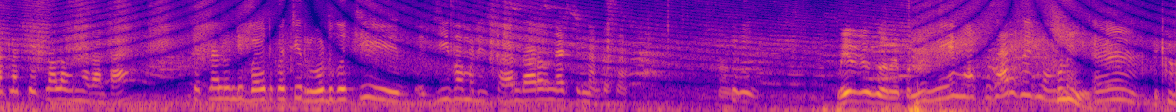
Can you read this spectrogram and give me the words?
అట్లా చెట్లలో ఉన్నదంట. చెట్ల నుండి బయటకు వచ్చి రోడ్డుకు వచ్చి జీబమ్మడి సందారం నడిచిందంట సార్. మీరు చూస్తున్నారా ఎప్పుడు మేము మస్తు సార్ చూసినాం? పులి? ఇక్కడ.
